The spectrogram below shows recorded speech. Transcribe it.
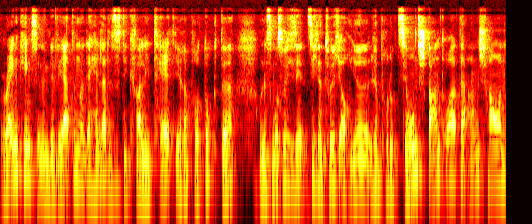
Rankings, in den Bewertungen der Händler, das ist die Qualität ihrer Produkte. Und jetzt muss sich natürlich auch ihre Produktionsstandorte anschauen.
